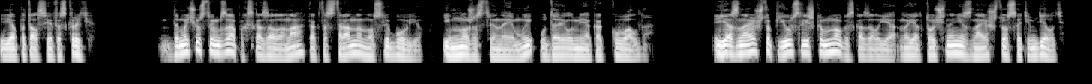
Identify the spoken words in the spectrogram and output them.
Я пытался это скрыть. «Да мы чувствуем запах», — сказала она, как-то странно, но с любовью, и множественное «мы» ударило меня как кувалда. «Я знаю, что пью слишком много», — сказал я, «но я точно не знаю, что с этим делать».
